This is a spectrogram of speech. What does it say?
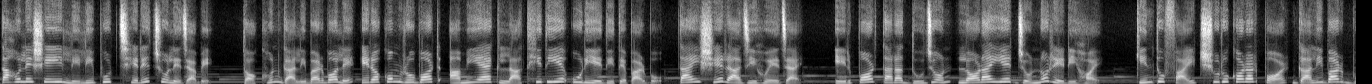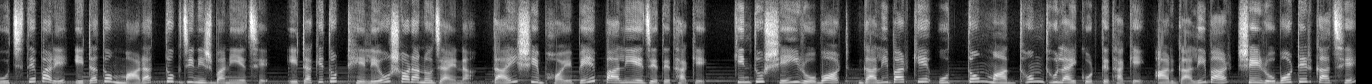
তাহলে সেই লিলিপুট ছেড়ে চলে যাবে। তখন গালিবার বলে, এরকম রোবট আমি এক লাথি দিয়ে উড়িয়ে দিতে পারব। তাই সে রাজি হয়ে যায়। এরপর তারা দুজন লড়াইয়ের জন্য রেডি হয়। কিন্তু ফাইট শুরু করার পর গালিবার বুঝতে পারে, এটা তো মারাত্মক জিনিস বানিয়েছে। এটাকে তো ঠেলেও সরানো যায় না। তাই সে ভয় পেয়ে পালিয়ে যেতে থাকে। কিন্তু সেই রোবট গালিবারকে উত্তম মাধ্যম ধুলাই করতে থাকে। আর গালিবার সেই রোবটের কাছে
